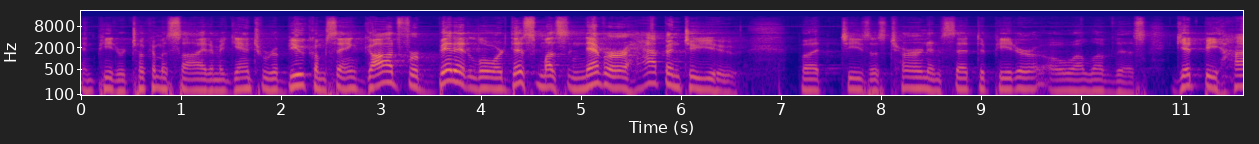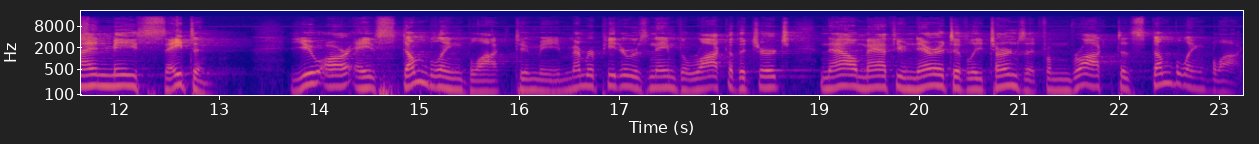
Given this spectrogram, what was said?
And Peter took him aside and began to rebuke him, saying, God forbid it, Lord, this must never happen to you. But Jesus turned and said to Peter, Oh, I love this. Get behind me, Satan. You are a stumbling block to me. Remember, Peter was named the rock of the church. Now, Matthew narratively turns it from rock to stumbling block.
